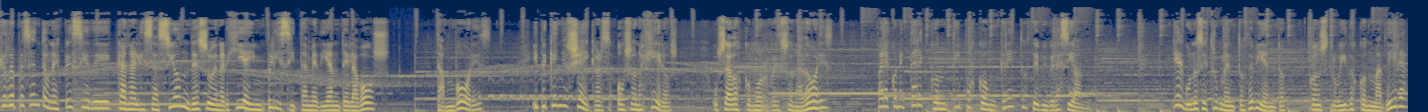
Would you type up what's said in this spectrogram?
que representa una especie de canalización de su energía implícita mediante la voz, tambores y pequeños shakers o sonajeros usados como resonadores para conectar con tipos concretos de vibración, y algunos instrumentos de viento construidos con madera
